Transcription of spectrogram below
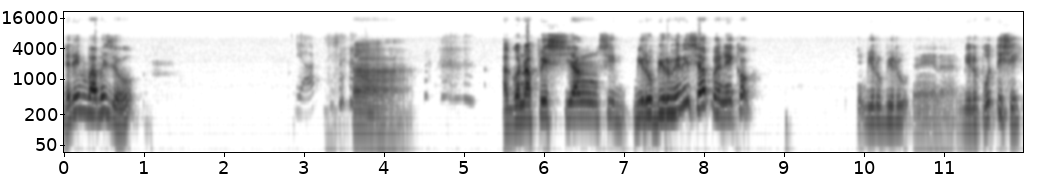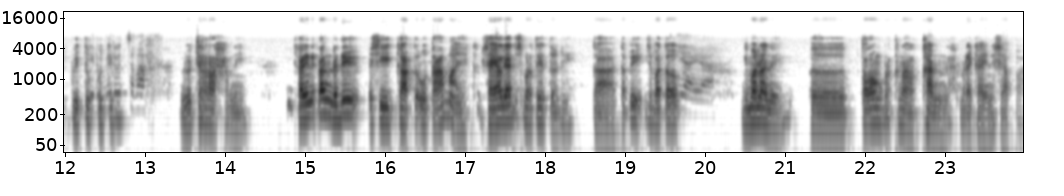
jadi Mbak Mizu. Ya. Nah, Agonavis yang si biru-biru ini siapa nih kok? Biru-biru, eh, nah, biru putih sih, itu putih. Biru cerah. Biru cerah nih. Kali ini kan jadi si karakter utama ya. Saya lihat seperti itu nih. Nah, tapi siapa tahu Iya, ya. gimana nih? Eh, tolong perkenalkan lah mereka ini siapa.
